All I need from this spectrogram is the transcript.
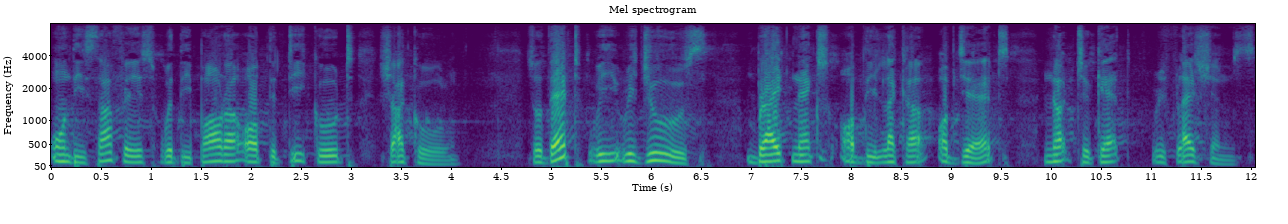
on the surface with the powder of the teakwood charcoal, so that we reduce brightness of the lacquer objects not to get reflections.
